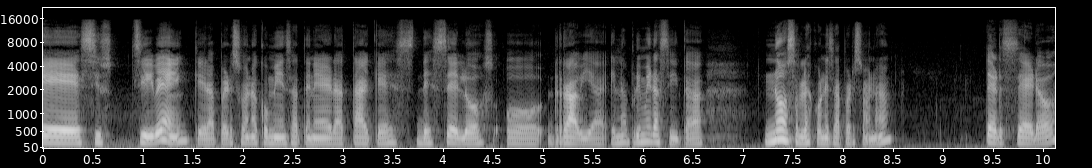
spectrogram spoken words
eh, si, ven que la persona comienza a tener ataques de celos o rabia en la primera cita, no salgas con esa persona. Tercero,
